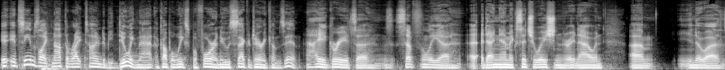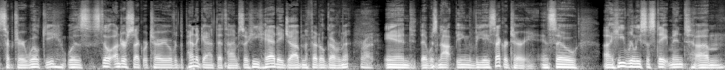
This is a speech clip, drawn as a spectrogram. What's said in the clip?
it, it seems like not the right time to be doing that a couple weeks before a new secretary comes in. I agree. It's, a, it's definitely a, a dynamic situation right now. And um, you know, uh, Secretary Wilkie was still undersecretary over the Pentagon at that time, so he had a job in the federal government, right? And that was not being the VA secretary, and so uh, he released a statement um,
